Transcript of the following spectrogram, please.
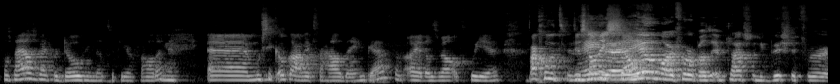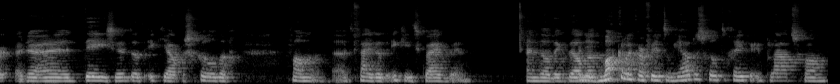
Volgens mij was het bij verdoving dat we het hierover hadden. Ja. Eh, moest ik ook aan dit verhaal denken. Van, oh ja, dat is wel een goede. Maar goed, Een dus dan is zelf... heel mooi voorbeeld. In plaats van die buschauffeur eh, deze, dat ik jou beschuldig van het feit dat ik iets kwijt ben. En dat ik dan het makkelijker vind om jou de schuld te geven in plaats van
